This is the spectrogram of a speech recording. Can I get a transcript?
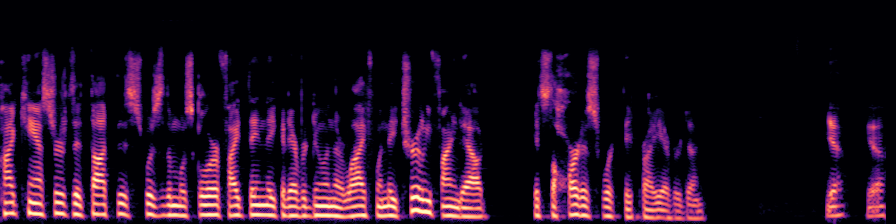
podcasters that thought this was the most glorified thing they could ever do in their life when they truly find out it's the hardest work they've probably ever done. Yeah, yeah.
